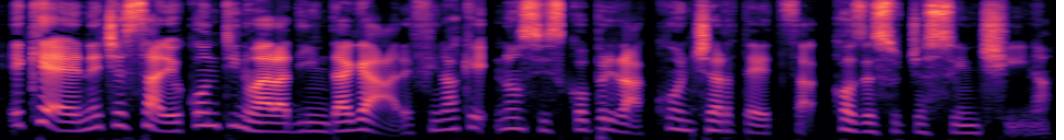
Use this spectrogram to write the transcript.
e che è necessario continuare ad indagare fino a che non si scoprirà con certezza cosa è successo in Cina.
